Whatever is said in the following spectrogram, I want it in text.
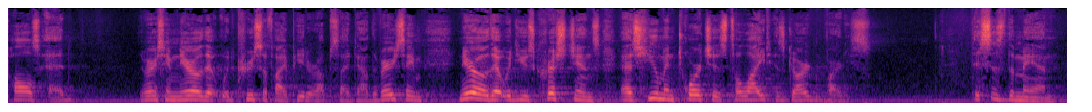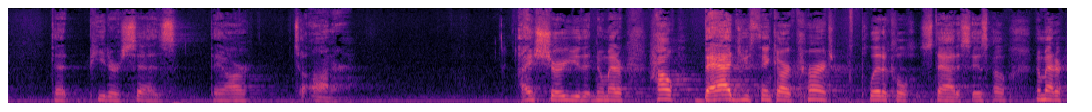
Paul's head the very same Nero that would crucify Peter upside down. The very same Nero that would use Christians as human torches to light his garden parties. This is the man that Peter says they are to honor. I assure you that no matter how bad you think our current political status is, no matter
